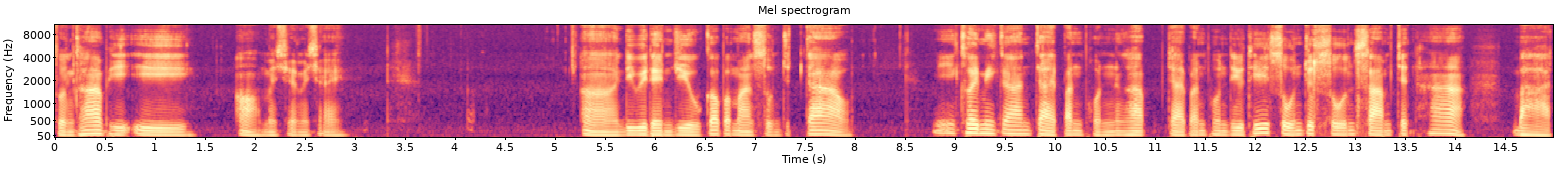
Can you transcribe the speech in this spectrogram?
ส่วนค่า PE อ๋อไม่ใช่ไม่ใช่อ่า dividend yield ก็ประมาณ 0.9 มีเคยมีการจ่ายปันผลนะครับ จ่ายปันผลอยู่ที่ 0.0375 บาท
